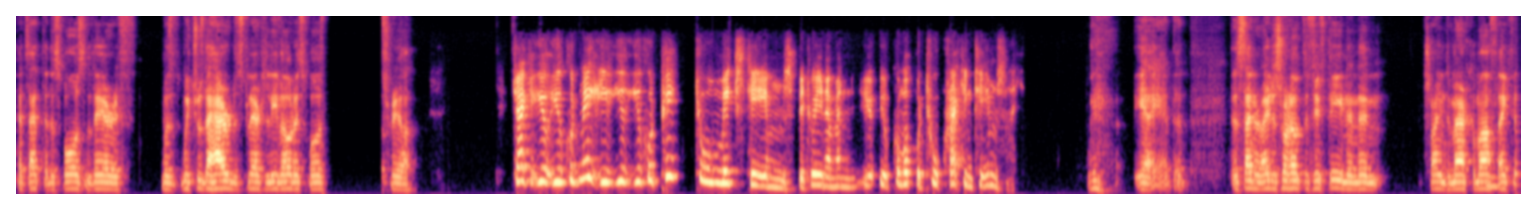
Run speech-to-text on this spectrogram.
that's at the disposal there. If was which was the hardest player to leave out, I suppose. Real. Jack, you, you could make you, you, you could pick two mixed teams between them, and you, you come up with two cracking teams. Yeah, yeah. The, the standard. I just run out the fifteen and then trying to mark them off. Like there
